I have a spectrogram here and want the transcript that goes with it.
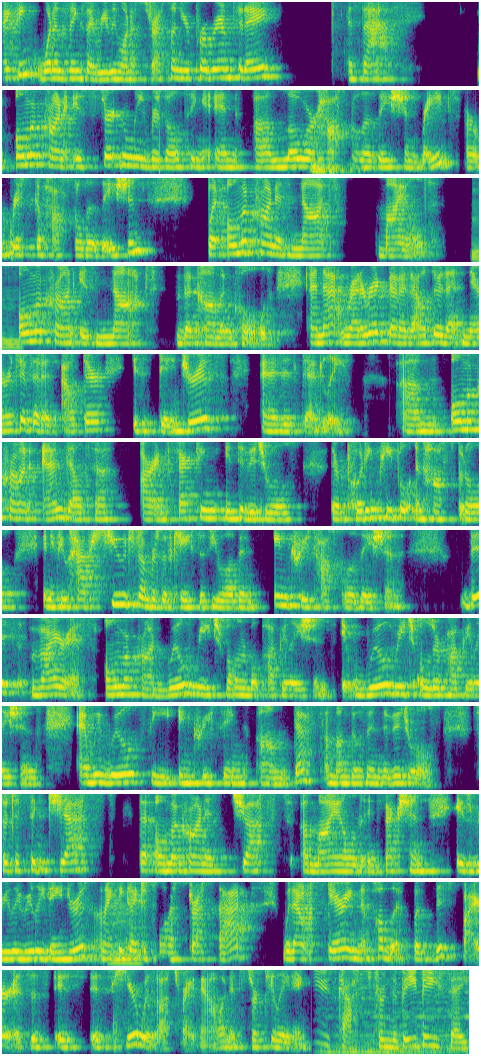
I think one of the things I really want to stress on your program today is that Omicron is certainly resulting in a lower hospitalization rate or risk of hospitalization, but Omicron is not mild. Mm. Omicron is not the common cold. And that rhetoric that is out there, that narrative that is out there, is dangerous and it is deadly. Um, Omicron and Delta are infecting individuals. They're putting people in hospital. And if you have huge numbers of cases, you will have an increased hospitalization. This virus, Omicron, will reach vulnerable populations. It will reach older populations, and we will see increasing um, deaths among those individuals. So to suggest that Omicron is just a mild infection is really, really dangerous. And I think I mm. just want to stress that without scaring the public. But this virus is is is here with us right now and it's circulating. Newscast from the BBC.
